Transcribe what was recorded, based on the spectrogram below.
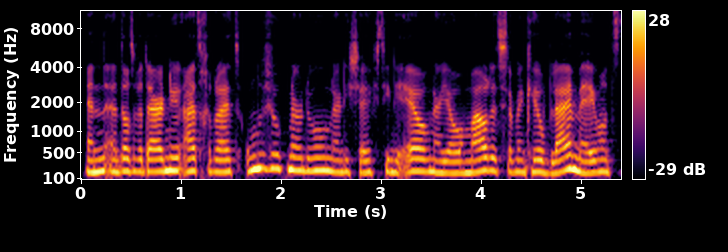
En, en, dat we daar nu uitgebreid onderzoek naar doen, naar die 17e eeuw, naar Johan Maurits, daar ben ik heel blij mee. Want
